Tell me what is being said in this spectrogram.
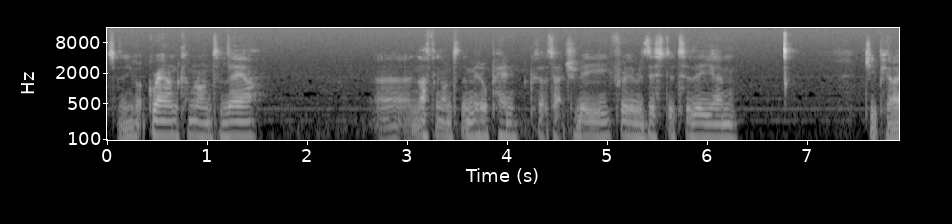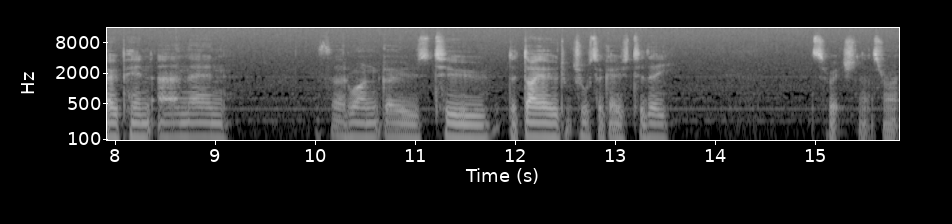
So then you've got ground coming onto there. Uh, nothing onto the middle pin because that's actually through the resistor to the um, GPIO pin and then the third one goes to the diode which also goes to the switch, that's right.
